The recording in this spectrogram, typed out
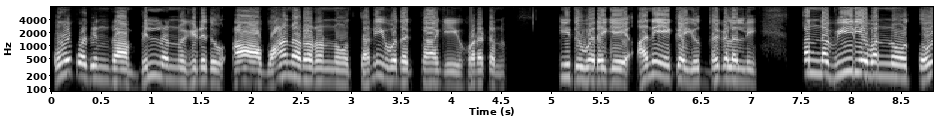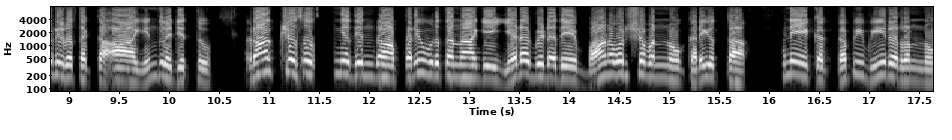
ಕೋಪದಿಂದ ಬಿಲ್ಲನ್ನು ಹಿಡಿದು ಆ ವಾನರರನ್ನು ತಡೆಯುವುದಕ್ಕಾಗಿ ಹೊರಟನು. ಇದುವರೆಗೆ ಅನೇಕ ಯುದ್ಧಗಳಲ್ಲಿ ತನ್ನ ವೀರ್ಯವನ್ನು ತೋರಿರತಕ್ಕ ಆ ಇಂದ್ರಜಿತ್ತು. ರಾಕ್ಷಸ ಸೈನ್ಯದಿಂದ ಪರಿವೃತನಾಗಿ ಎಡಬಿಡದೆ ಬಾಣವರ್ಷವನ್ನು ಕರೆಯುತ್ತಾ ಅನೇಕ ಕಪಿವೀರರನ್ನು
